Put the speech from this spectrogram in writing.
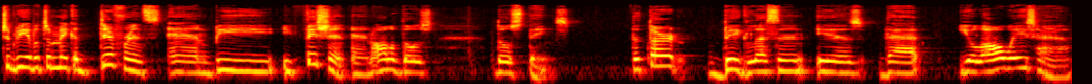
to be able to make a difference and be efficient and all of those, those things. The third big lesson is that you'll always have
